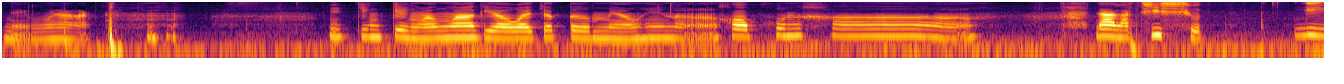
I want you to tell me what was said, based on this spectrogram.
เหนื่อยมาก นี่จริงเก่งมากๆเดี๋ยวไว้จะเติมแมวให้นะ ขอบคุณค่ะ น่ารักที่สุดดี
